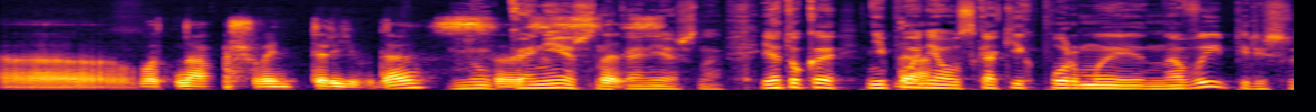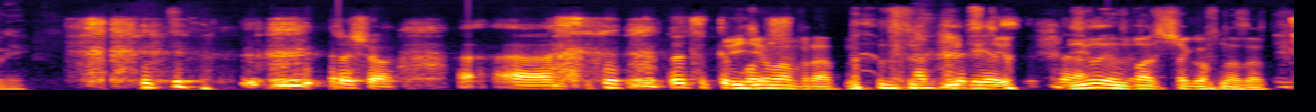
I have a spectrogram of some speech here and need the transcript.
вот нашего интервью, да? Ну, конечно, с, конечно. Я только не да. понял, с каких пор мы на «вы» перешли. Хорошо. Э, ну, Идем обратно. Делаем 20 шагов назад.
